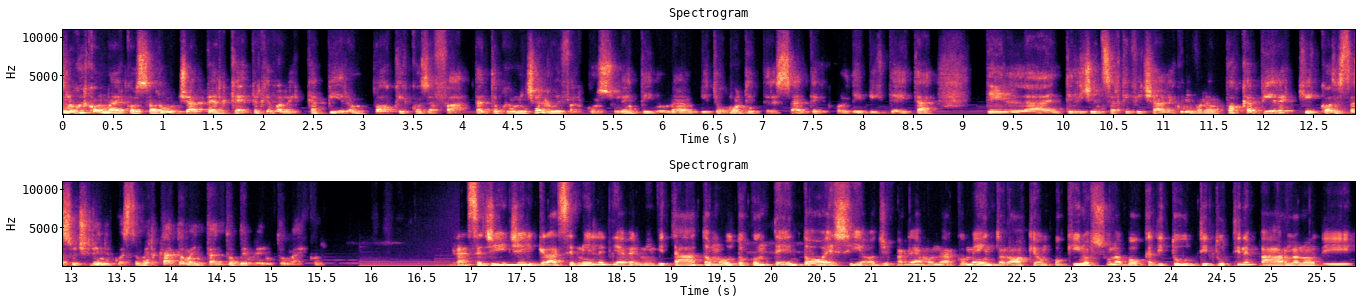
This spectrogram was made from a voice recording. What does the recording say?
Sono qui con Michael Saruggia perché? Perché vorrei capire un po' che cosa fa. Tanto per cominciare lui fa il consulente in un ambito molto interessante che è quello dei big data dell'intelligenza artificiale. Quindi vorrei un po' capire che cosa sta succedendo in questo mercato, ma intanto benvenuto Michael. Grazie Gigi, grazie mille di avermi invitato, molto contento e sì, oggi parliamo di un argomento no, che è un pochino sulla bocca di tutti, tutti ne parlano di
